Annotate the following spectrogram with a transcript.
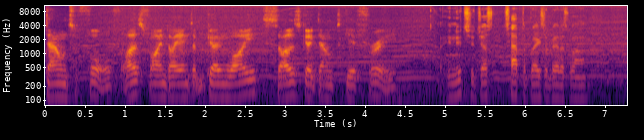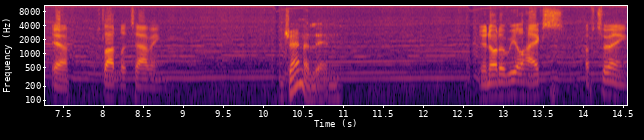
down to 4th, I always find I end up going wide, so I always go down to gear 3. You need to just tap the brakes a bit as well. Yeah. Slightly tapping. Adrenaline. You know the wheel hacks of turning.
